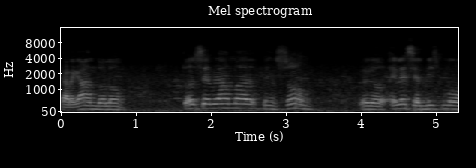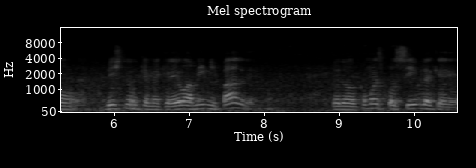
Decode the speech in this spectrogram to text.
cargándolo. Entonces Brahma pensó, pero él es el mismo Vishnu que me creó a mí, mi padre. Pero ¿cómo es posible que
